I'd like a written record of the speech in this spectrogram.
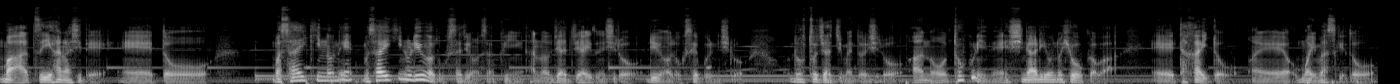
ー、まあ、熱い話で、えっ、ー、と、まあ、最近のね、最近の竜が如くスタジオの作品、あの、ジャッジアイズにしろ、竜が如くセブンにしろ、ロストジャッジメントにしろ、あの、特にね、シナリオの評価は、えー、高いと、えー、思いますけど、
